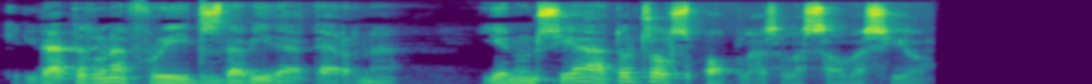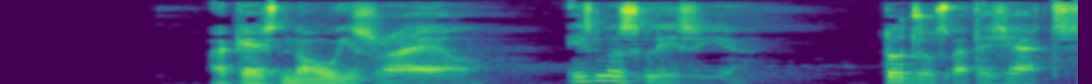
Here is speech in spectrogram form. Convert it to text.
cridat a donar fruits de vida eterna i anunciar a tots els pobles la salvació. Aquest nou Israel és l'Església, tots els batejats.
